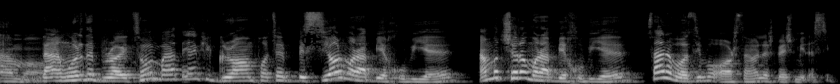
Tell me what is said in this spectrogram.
اما. در مورد برایتون باید بگم که گرام پاتر بسیار مربی خوبیه اما چرا مربی خوبیه؟ سر بازی با آرسنالش بهش می‌رسیم.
